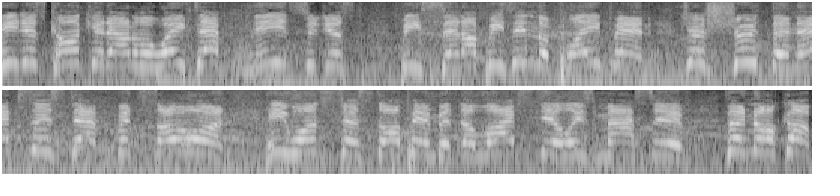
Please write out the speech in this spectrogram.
he just can't get out of the way. Deft needs to just be set up. He's in the playpen. Just shoot the Nexus step, but SoHwan. He wants to stop him, but the lifesteal is massive. The knockup,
